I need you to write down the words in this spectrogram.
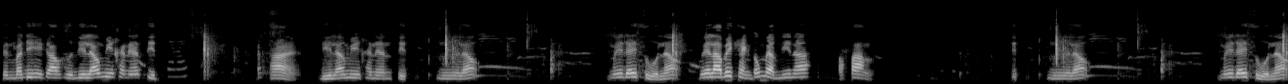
เป็นบัดดี้ให้เก้าคืนดีแล้วมีคะแนนติดใช่ดีแล้วมีคะแนนติดมือแล้ว ไม่ได้ศูนย์แล้ว เวลาไปแข่งต้องแบบนี้นะเขาฟัง มือแล้ว ไม่ได้ศูนย์แล้ว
